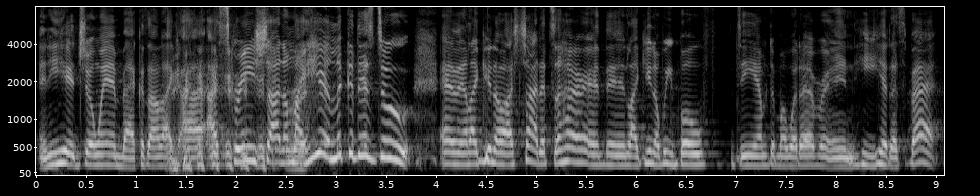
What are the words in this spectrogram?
And he hit Joanne back because I like I, I screenshot. I'm like, here, look at this dude. And then like you know, I shot it to her, and then like you know, we both DM'd him or whatever, and he hit us back.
